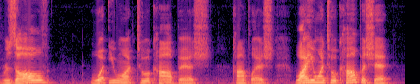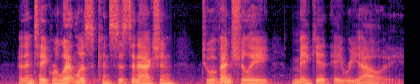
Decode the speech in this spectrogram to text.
Resolve what you want to accomplish, accomplish, why you want to accomplish it, and then take relentless, consistent action to eventually make it a reality.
